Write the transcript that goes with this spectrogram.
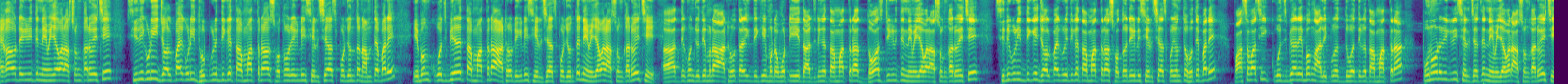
এগারো ডিগ্রিতে নেমে যাওয়ার আশঙ্কা রয়েছে। শিলিগুড়ি, জলপাইগুড়ি, ধূপগুড়ির দিকে তাপমাত্রা সতেরো ডিগ্রি সেলসিয়াস পর্যন্ত নামতে পারে এবং কোচবিহারের তাপমাত্রা আঠারো ডিগ্রি সেলসিয়াস পর্যন্ত নেমে যাওয়ার আশঙ্কা রয়েছে। আর দেখুন, যদি আমরা আঠেরো তারিখ দেখি মোটামুটি দার্জিলিংয়ের তাপমাত্রা দশ ডিগ্রিতে নেমে যাওয়ার আশঙ্কা রয়েছে। শিলিগুড়ির দিকে, জলপাইগুড়ির দিকে তাপমাত্রা সতেরো ডিগ্রি সেলসিয়াস পর্যন্ত হতে পারে। পাশাপাশি কোচবিহার এবং আলিপুরদুয়ার দিকে তাপমাত্রা পনেরো ডিগ্রি সেলসিয়াসে নেমে যাওয়ার আশঙ্কা রয়েছে।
